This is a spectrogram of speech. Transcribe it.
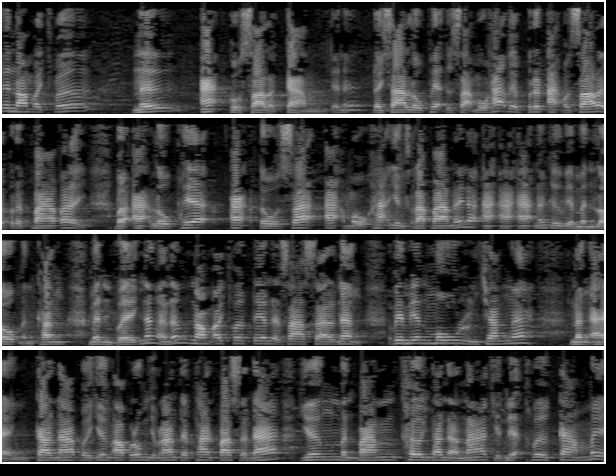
វានាំឲ្យធ្វើ នៅអកុសលកម្មចឹងណាដោយសារលោភៈទសៈមោហៈវាព្រឹត្តអកុសលហើយព្រឹត្តបាបហើយបើអលោភៈអតោសៈអមោហៈយើងស្ដាប់បានហើយណាអអអហ្នឹងគឺវាមិនលោភមិនខឹងមិនវែងហ្នឹងអាហ្នឹងនាំឲ្យធ្វើទានរក្សាសិលហ្នឹងវាមានមូលអញ្ចឹងណានឹងឯងកាលណាបើយើងអប់រំចម្រើនទេពឋានបាសនាយើងមិនបានឃើញថានរណាជាអ្នកធ្វើកម្មទេ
